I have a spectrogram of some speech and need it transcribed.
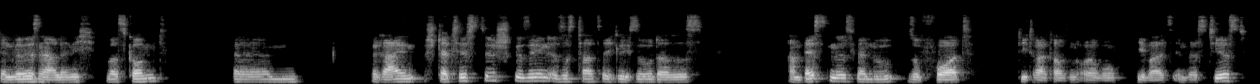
denn wir wissen ja alle nicht, was kommt. Ähm, rein statistisch gesehen ist es tatsächlich so, dass es am besten ist, wenn du sofort die 3000 Euro jeweils investierst,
